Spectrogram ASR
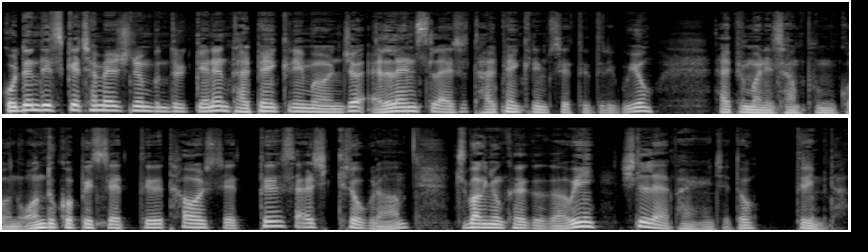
골든디스크에 참여해주시는 분들께는 달팽이 크림을 얹어 엘렌슬라에서 달팽이 크림 세트 드리고요. 해피머니 상품권, 원두커피 세트, 타월 세트, 쌀 10kg, 주방용 칼과 가위, 실내 방향제도 드립니다.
